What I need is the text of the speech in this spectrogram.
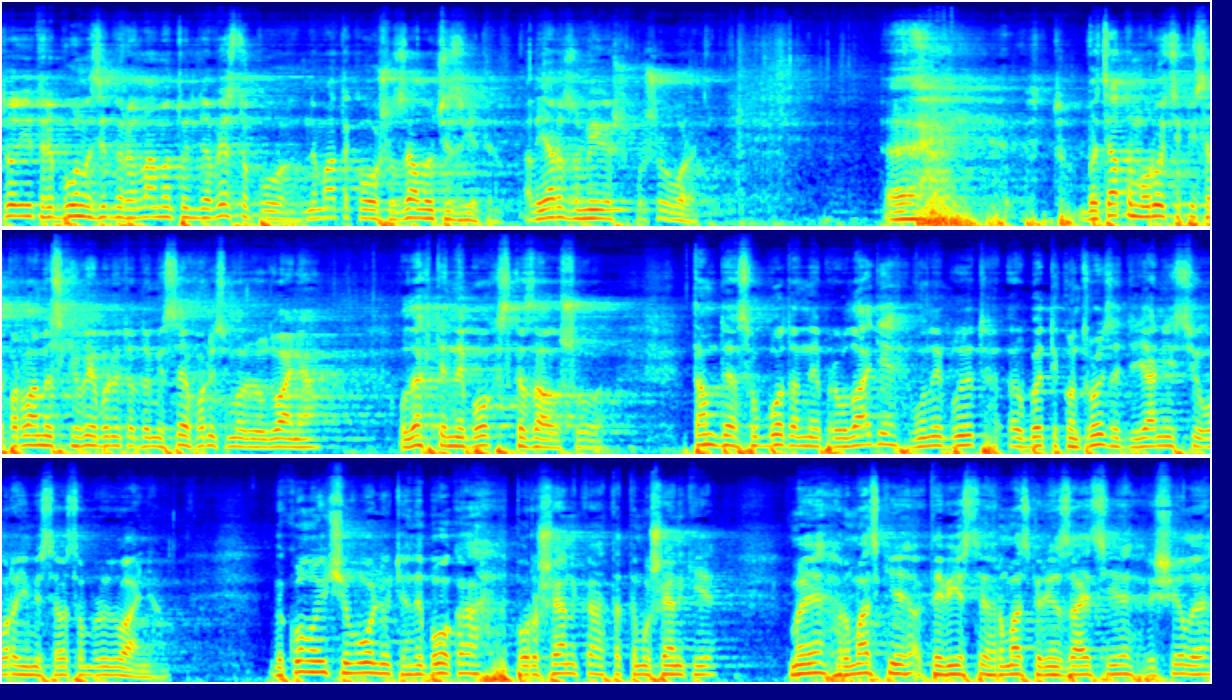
тут є трибуна згідно регламенту для виступу, нема такого, що залу чи звідти. Але я розумію, що про що говорити. Е, У 2020 році після парламентських виборів та до місцевого самоврядування Олег Тянебок сказав, що там, де свобода не при владі, вони будуть робити контроль за діяльністю органів місцевого самоврядування. Виконуючи волю Тягнебока, Порошенка та Тимошенки, ми, громадські активісти, громадські організації, рішили,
